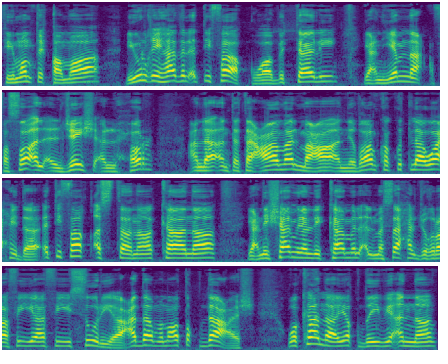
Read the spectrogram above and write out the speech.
في منطقة ما ليلغي هذا الاتفاق وبالتالي يعني يمنع فصائل الجيش الحر على أن تتعامل مع النظام ككتلة واحدة. اتفاق أستانا كان يعني شاملا لكامل المساحة الجغرافية في سوريا عدا مناطق داعش وكان يقضي بأن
